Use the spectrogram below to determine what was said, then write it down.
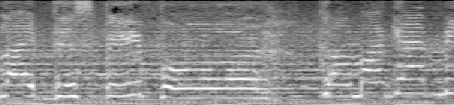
like this before. Come on, get me,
